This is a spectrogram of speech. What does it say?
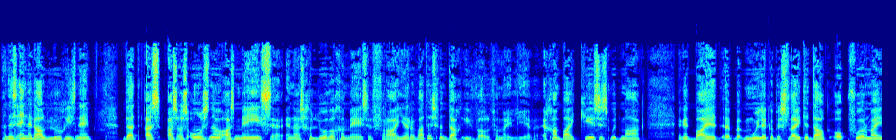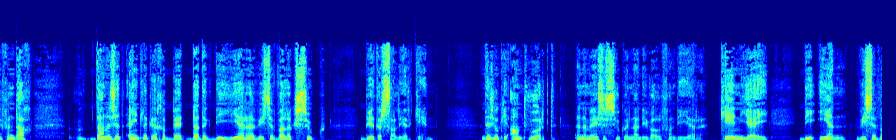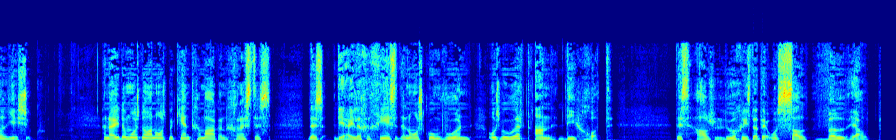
En dit is eintlik al logies, né, dat as as as ons nou as mense en as gelowige mense vra, Here, wat is vandag U wil vir my lewe? Ek gaan baie keuses moet maak. Ek het baie uh, moeilike besluite dalk op voor my vandag. Dan is dit eintlik 'n gebed dat ek die Here wie se wil ek soek beter sal leer ken. En dis ook die antwoord in 'n mens se soeke na die wil van die Here. Ken jy die een wie se wil jy soek? En hy het hom ons nou aan ons bekend gemaak in Christus. Dis die Heilige Gees het in ons kom woon. Ons behoort aan die God. Dis half logies dat hy ons sal wil help.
